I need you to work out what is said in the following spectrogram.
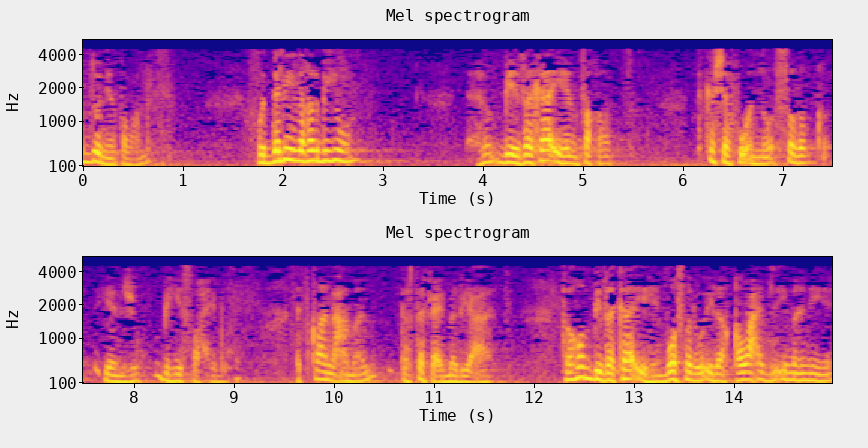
في الدنيا طبعا. بس والدليل الغربيون بذكائهم فقط اكتشفوا أن الصدق ينجو به صاحبه. إتقان العمل ترتفع المبيعات. فهم بذكائهم وصلوا إلى قواعد الإيمانية.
